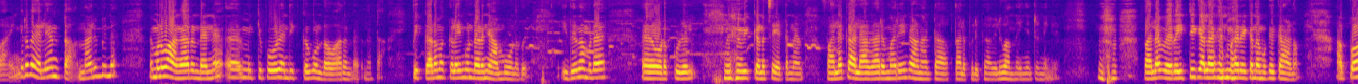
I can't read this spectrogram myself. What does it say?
ഭയങ്കര വിലയാണ് കേട്ടോ എന്നാലും പിന്നെ നമ്മൾ വാങ്ങാറുണ്ട്. എന്നെ മിക്കപ്പോഴും എന്റെ ഇക്ക കൊണ്ടുപോകാറുണ്ടായിരുന്നു കേട്ടോ ഇപ്പം ഇക്കയുടെ മക്കളെയും കൊണ്ടാണ് ഞാൻ പോണത്. ഇത് നമ്മുടെ ഓടക്കുഴൽ വിൽക്കണ ചേട്ടനാണ്. പല കലാകാരന്മാരെയും കാണാട്ടോ തലപ്പുലിക്കാവിൽ വന്നു കഴിഞ്ഞിട്ടുണ്ടെങ്കിൽ. പല വെറൈറ്റി കലാകാരന്മാരെയൊക്കെ നമുക്ക് കാണാം. അപ്പോൾ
